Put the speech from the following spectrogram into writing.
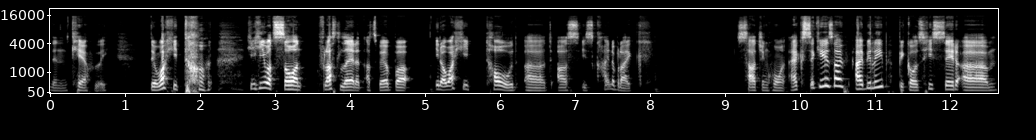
then carefully. Then what he told, he, he was so frustrated as well. But you know what he told uh, to us is kind of like searching for an excuse, I, I believe, because he said um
